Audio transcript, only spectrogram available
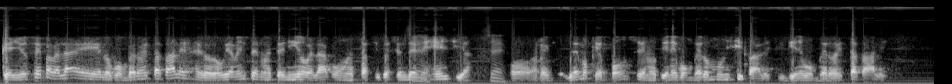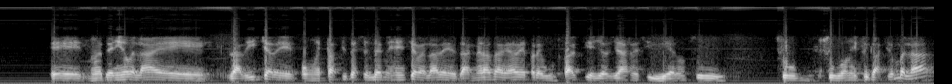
Que yo sepa, ¿verdad? Eh, los bomberos estatales, eh, obviamente no he tenido, ¿verdad? Con esta situación de Sí. emergencia. Sí. O recordemos que Ponce no tiene bomberos municipales y tiene bomberos estatales. eh, no he tenido verdad eh, la dicha de con esta situación de emergencia verdad de darme la tarea de preguntar si ellos ya recibieron su su, su bonificación verdad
